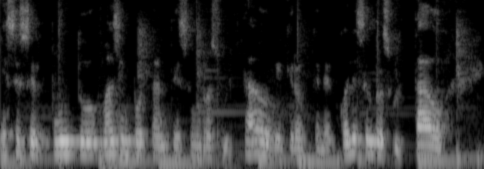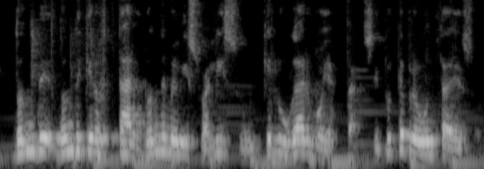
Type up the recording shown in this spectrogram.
Ese es el punto más importante, es un resultado que quiero obtener. ¿Cuál es el resultado? ¿Dónde, ¿Dónde quiero estar? ¿Dónde me visualizo? ¿En qué lugar voy a estar? Si tú te preguntas eso,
